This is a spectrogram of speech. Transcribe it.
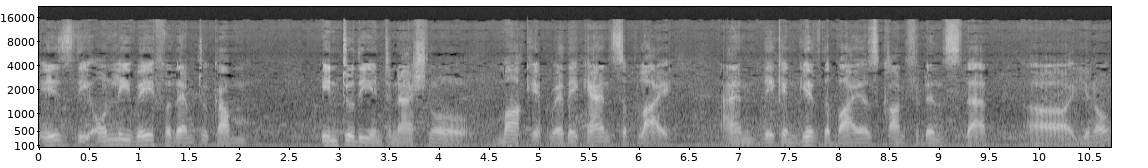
is the only way for them to come into the international market where they can supply and they can give the buyers confidence that, uh, you know,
